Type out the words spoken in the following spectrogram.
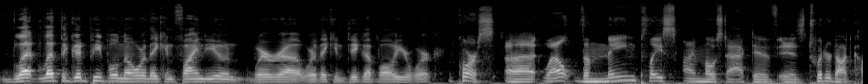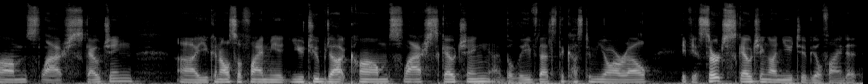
Let let the good people know where they can find you and where uh, where they can dig up all your work. Of course. Uh, well, the main place I'm most active is twitter.com slash scouching. Uh, you can also find me at youtube.com slash scouching. I believe that's the custom URL. If you search scouching on YouTube, you'll find it.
